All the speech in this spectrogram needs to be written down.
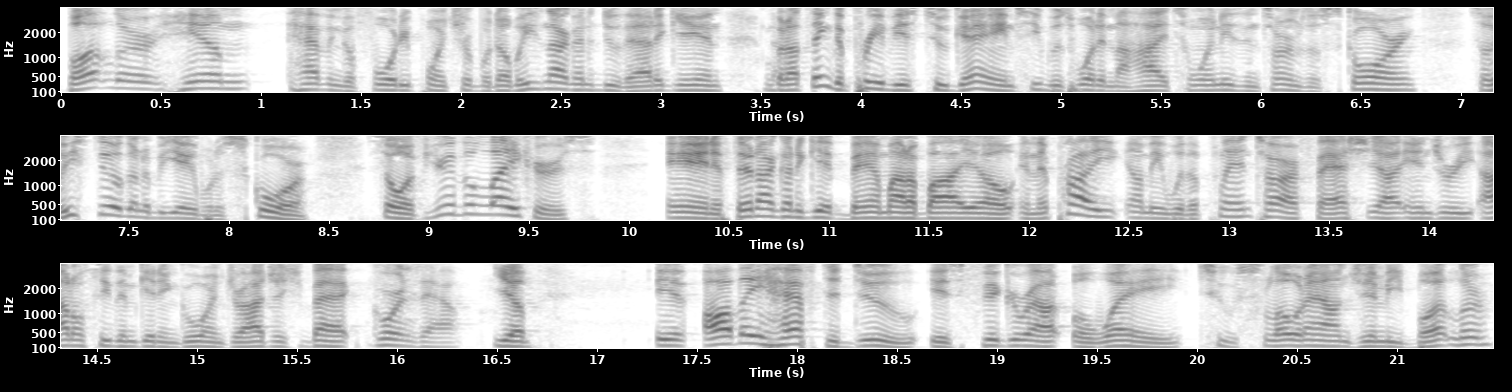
Butler, him having a 40 point triple double, he's not going to do that again. But I think the previous two games, he was what in the high 20s in terms of scoring. So he's still going to be able to score. So if you're the Lakers, and if they're not going to get Bam Adebayo, and they're probably, I mean, with a plantar fascia injury, I don't see them getting Goran Dragic back. Gordon's out. Yep. If all they have to do is figure out a way to slow down Jimmy Butler,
